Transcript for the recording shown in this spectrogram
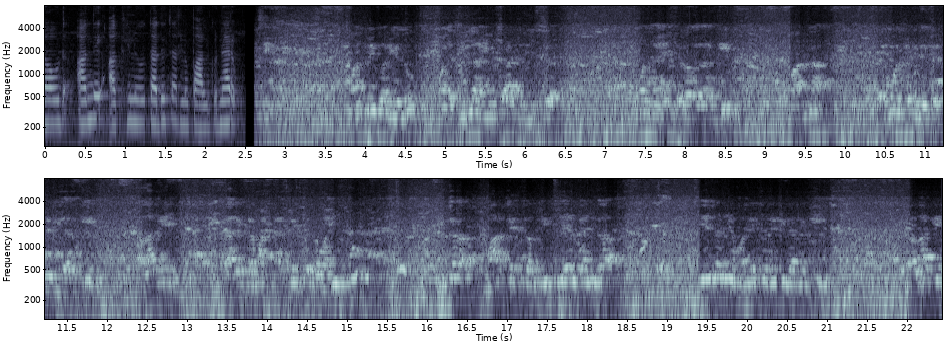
గౌడ్ అంది అఖిలు తదితరులు పాల్గొన్నారు. మంత్రి వర్యులు మన జిల్లా ఇన్ఛార్జ్ మినిస్టర్ మన నాగేశ్వరరావు గారికి మా అన్న కోమటిరెడ్డి వెంకటరెడ్డి గారికి అలాగే ఈ కార్యక్రమాన్ని అధ్యక్షత వహిస్తూ ఇక్కడ మార్కెట్ కమిటీ చైర్మన్గా చైతన్య మహేందర్ రెడ్డి గారికి అలాగే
